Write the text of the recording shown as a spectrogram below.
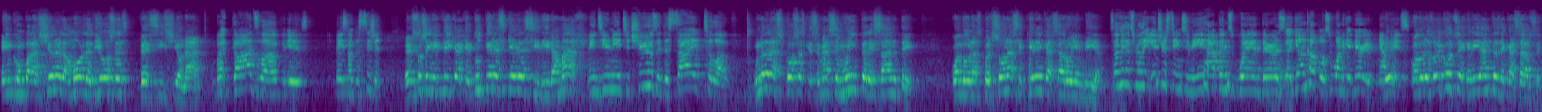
En comparación, el amor de Dios es decisional. But God's love is based on decision. Esto significa que tú tienes que decidir amar. Means you need to choose and decide to love. Una de las cosas que se me hace muy interesante cuando las personas se quieren casar hoy en día, Something that's really interesting to me happens when there's young couples who want to get married ¿eh? nowadays. cuando les doy consejería antes de casarse,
